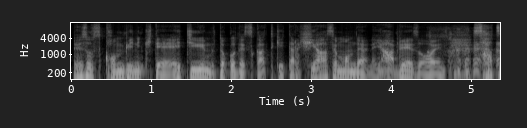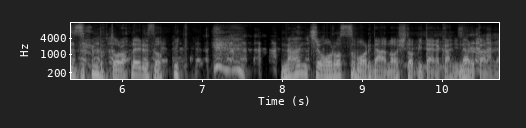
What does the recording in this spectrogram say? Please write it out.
ベゾスコンビニ来て ATM どこですかって聞いたら冷や汗もんだよね。やべえぞ、おい。札全部取られるぞ。みたいな。何兆下ろすつもりだ、あの人。みたいな感じになるからね。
